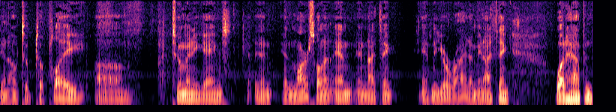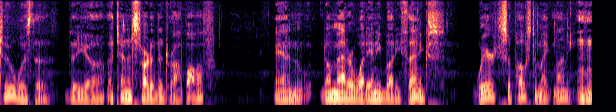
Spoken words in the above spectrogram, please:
you know to to play um, too many games in in Marshall, and, and and I think Anthony, you're right. I mean, I think what happened too was the the uh, attendance started to drop off and no matter what anybody thinks, we're supposed to make money. Mm-hmm.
